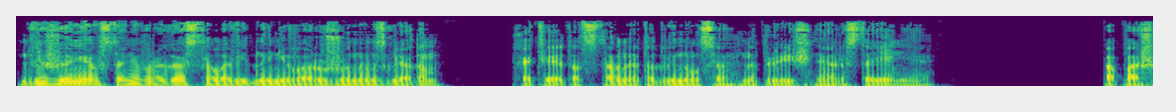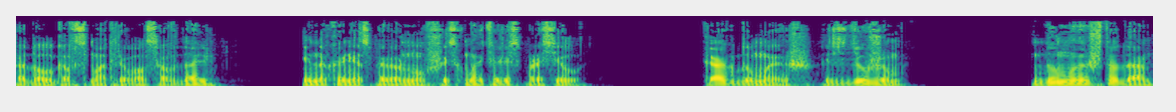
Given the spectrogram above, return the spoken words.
движение в стане врага стало видно невооруженным взглядом, хотя этот стан отодвинулся на приличное расстояние. Папаша долго всматривался вдаль и, наконец, повернувшись к матери, спросил, «Как думаешь, сдюжим?» «Думаю, что да,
